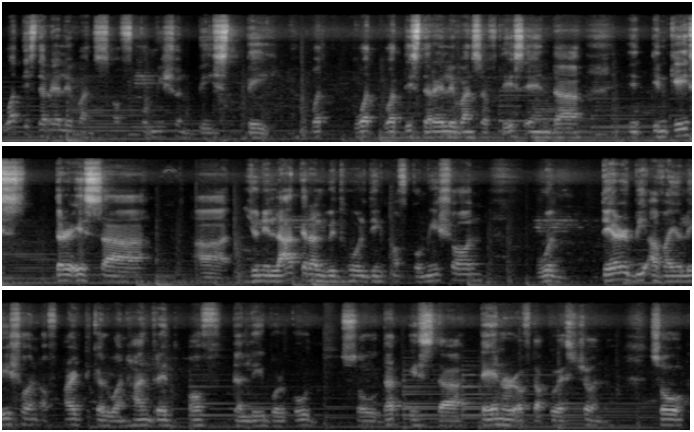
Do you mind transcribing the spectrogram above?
what is the relevance of commission-based pay? What what what is the relevance of this? And uh, in, in case there is a, a unilateral withholding of commission, would there be a violation of Article 100 of the Labor Code? So that is the tenor of the question. So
